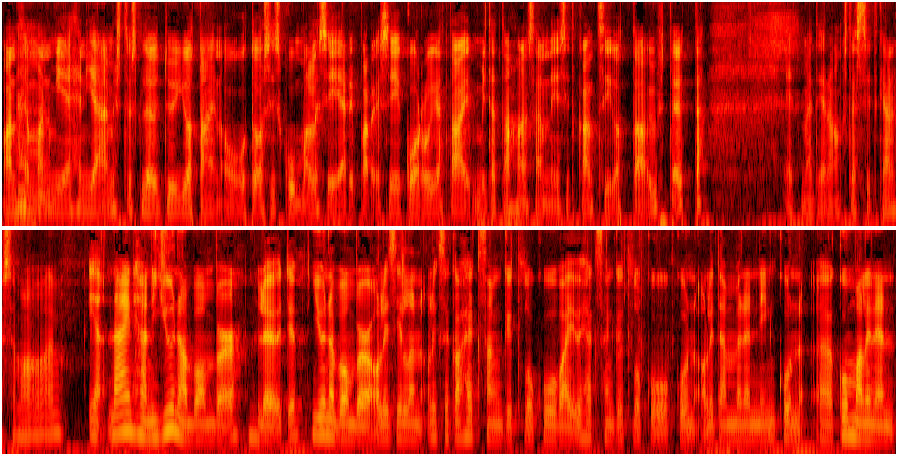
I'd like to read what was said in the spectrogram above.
vanhemman mm-hmm. miehen jäämistöstä löytyy jotain outoa, siis kummallisia eri parisia koruja tai mitä tahansa, niin sitten kansi ottaa yhteyttä. Et mä en tiedä, onko tässä sitten käynyt samalla lailla. Ja näinhän Unabomber mm. löytyi. Unabomber oli silloin, oliko se 80-luku vai 90-luku, kun oli tämmöinen niin kuin, äh, kummallinen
